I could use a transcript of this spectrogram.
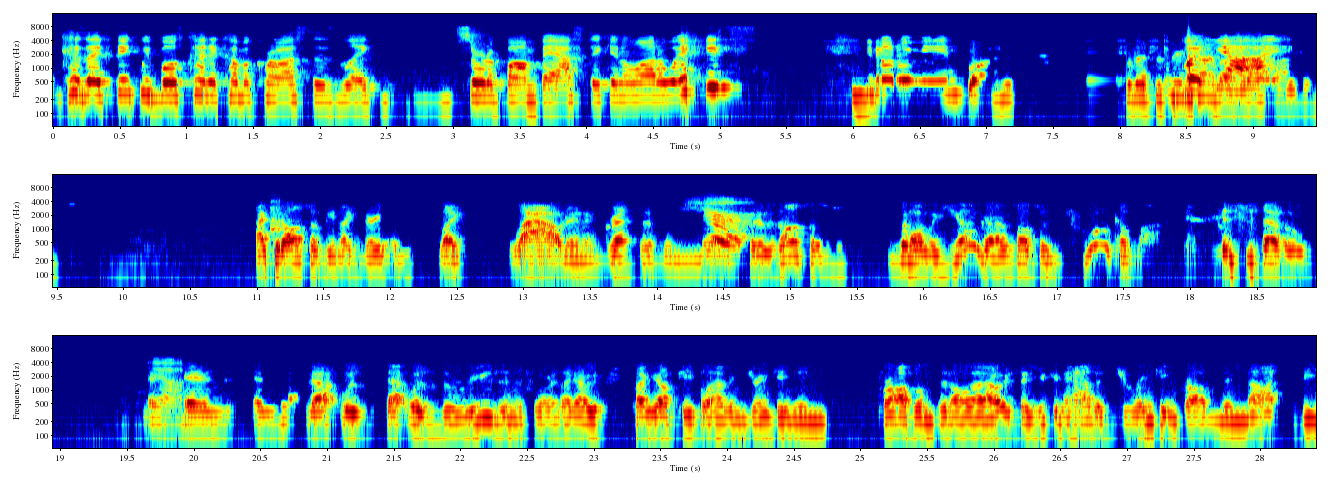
because I think we both kind of come across as like sort of bombastic in a lot of ways. you know what I mean? but, but at the same But time, yeah, I, I- I, could, I could also be like very like loud and aggressive and Sure. but it was also when I was younger, I was also drunk a lot. so Yeah. and and that was that was the reason for it. Like I was talking about people having drinking and problems and all that. I always say you can have a drinking problem and not be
